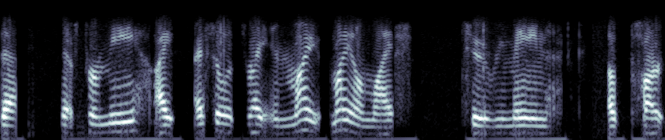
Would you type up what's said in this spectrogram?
that that for me, I I feel it's right in my my own life to remain a part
